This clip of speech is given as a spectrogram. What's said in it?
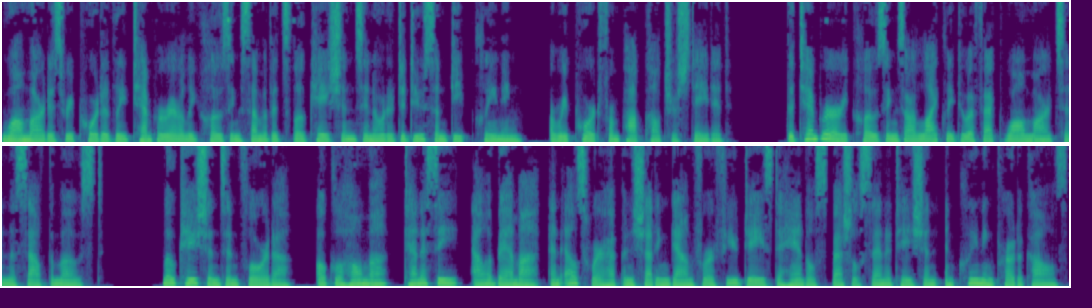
Walmart is reportedly temporarily closing some of its locations in order to do some deep cleaning, a report from Pop Culture stated. The temporary closings are likely to affect Walmarts in the South the most. Locations in Florida, Oklahoma, Tennessee, Alabama, and elsewhere have been shutting down for a few days to handle special sanitation and cleaning protocols,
